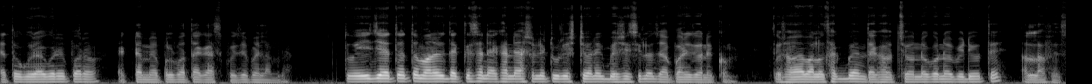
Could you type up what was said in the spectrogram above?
এত ঘোরাঘুরির পরও একটা ম্যাপল পাতা গাছ খুঁজে পেলাম না। তো এই যে এত এত মানুষ দেখতেছেন, এখানে আসলে টুরিস্ট অনেক বেশি ছিল জাপানিজ অনেক কম। তো সবাই ভালো থাকবেন, দেখা হচ্ছে অন্য কোনো ভিডিওতে, আল্লাহ হাফেজ।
